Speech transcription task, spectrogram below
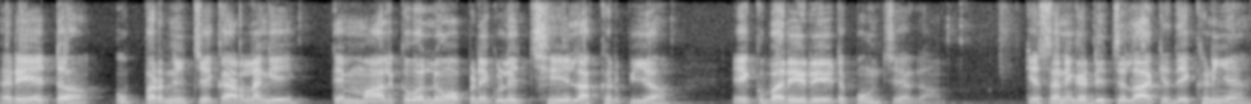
ਰੇਟ ਉੱਪਰ ਨੀਚੇ ਕਰ ਲਾਂਗੇ ਤੇ ਮਾਲਕ ਵੱਲੋਂ ਆਪਣੇ ਕੋਲੇ 6 ਲੱਖ ਰੁਪਇਆ ਇੱਕ ਵਾਰੀ ਰੇਟ ਪਹੁੰਚੇਗਾ। ਕਿਸੇ ਨੇ ਗੱਡੀ ਚਲਾ ਕੇ ਦੇਖਣੀ ਹੈ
